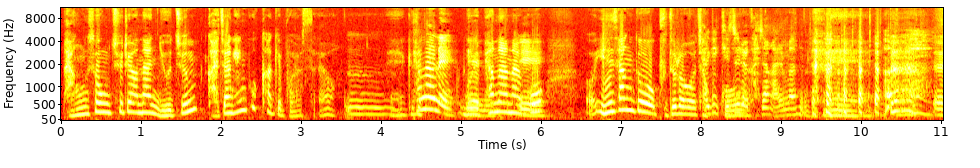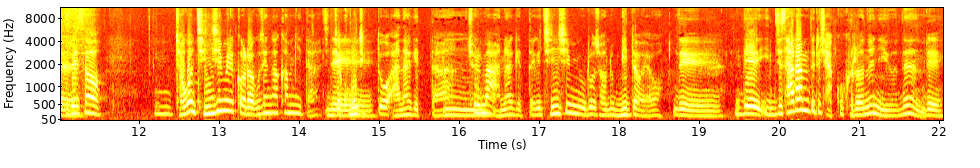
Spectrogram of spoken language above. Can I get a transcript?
방송 출연한 요즘 가장 행복하게 보였어요. 음, 네, 그래서- 편안해. 네. 편안하고 예. 어, 인상도 부드러워졌고. 자기 기질을 가장 알맞는. 네. 네. 그래서 음, 저건 진심일 거라고 생각합니다. 진짜 네. 공직도 안 하겠다, 음. 출마 안 하겠다. 이거 진심으로 저는 믿어요. 네. 근데 이제 사람들이 자꾸 그러는 이유는 네.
